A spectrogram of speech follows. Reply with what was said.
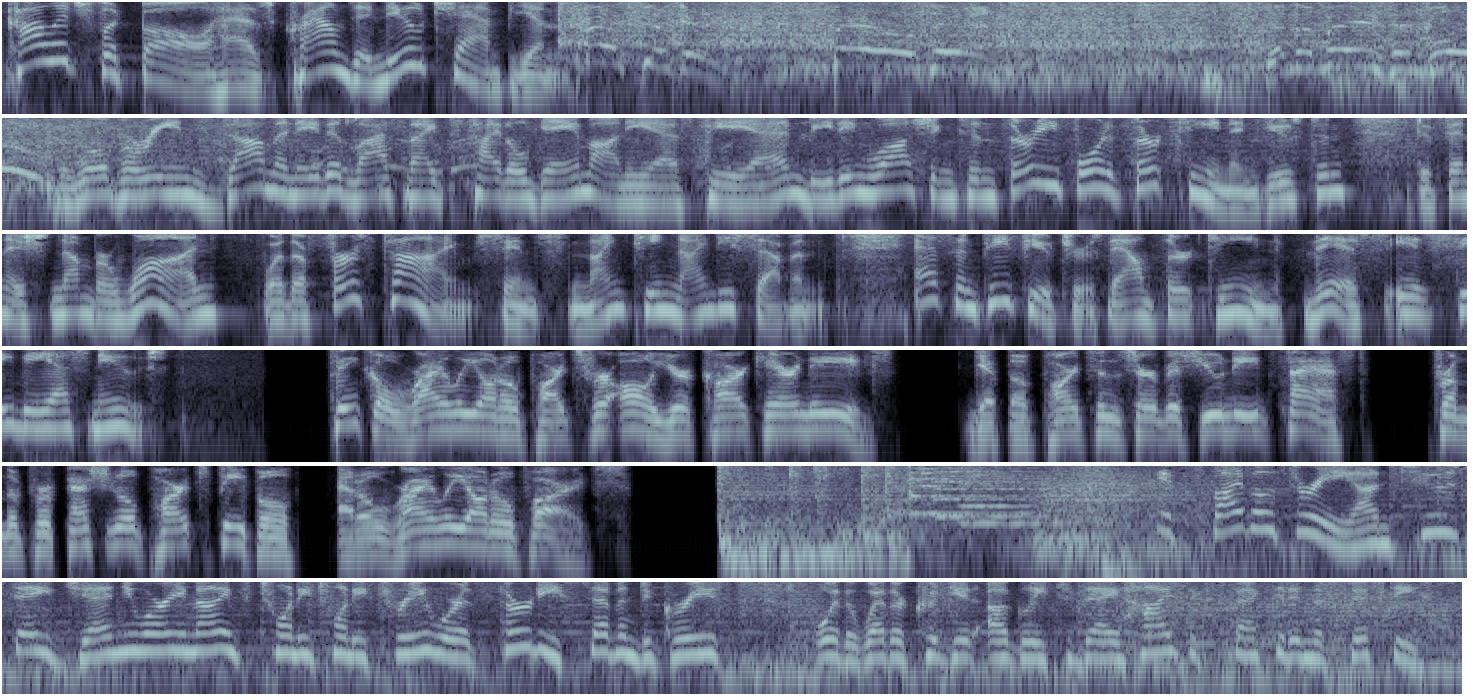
College football has crowned a new champion. Michigan barrels in. And the maize and blue. The Wolverines dominated last night's title game on ESPN, beating Washington 34 to 13 in Houston to finish number one for the first time since 1997. S&P futures down 13. This is CBS News. Think O'Reilly Auto Parts for all your car care needs. Get the parts and service you need fast from the professional parts people at O'Reilly Auto Parts. It's 5.03 on Tuesday, January 9th, 2023. We're at 37 degrees. Boy, the weather could get ugly today. Highs expected in the 50s.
